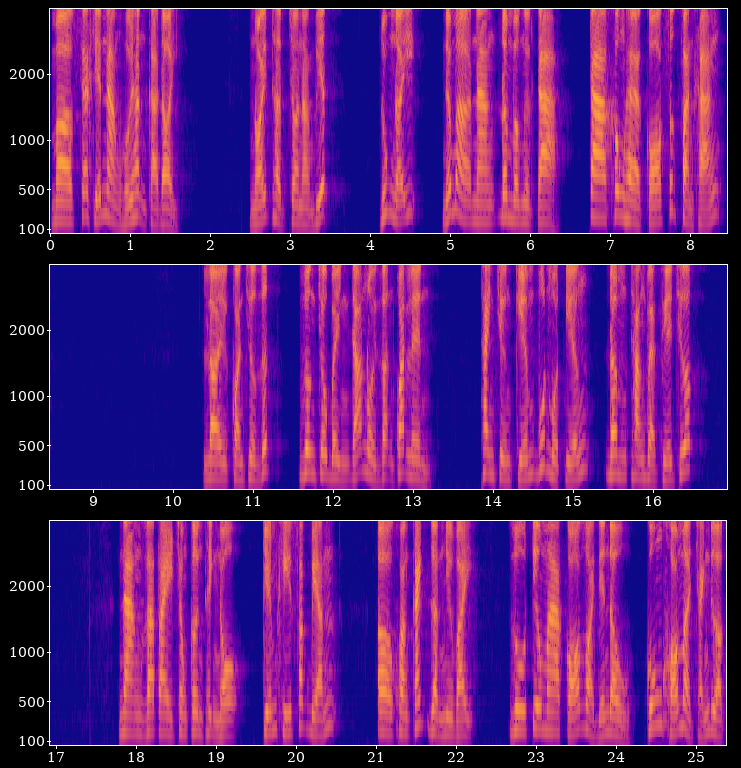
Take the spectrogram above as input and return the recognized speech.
mà sẽ khiến nàng hối hận cả đời. Nói thật cho nàng biết, lúc nãy nếu mà nàng đâm vào ngực ta ta không hề có sức phản kháng lời còn chưa dứt, dương châu bình đã nổi giận quát lên. Thanh trường kiếm vút một tiếng, đâm thẳng về phía trước. Nàng ra tay trong cơn thịnh nộ, kiếm khí sắc bén. Ở khoảng cách gần như vậy, dù tiêu ma có giỏi đến đâu cũng khó mà tránh được.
